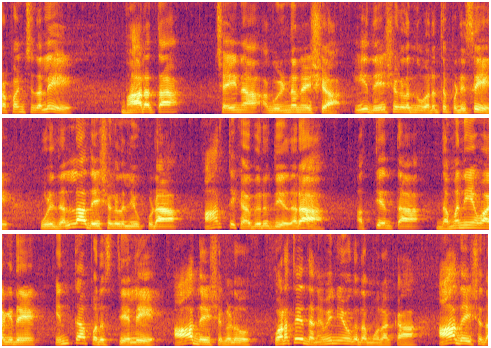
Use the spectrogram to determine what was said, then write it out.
ಪ್ರಪಂಚದಲ್ಲಿ ಭಾರತ, ಚೈನಾ ಹಾಗೂ ಇಂಡೋನೇಷ್ಯಾ ಈ ದೇಶಗಳನ್ನು ಹೊರತುಪಡಿಸಿ ಉಳಿದೆಲ್ಲ ದೇಶಗಳಲ್ಲಿಯೂ ಕೂಡ ಆರ್ಥಿಕ ಅಭಿವೃದ್ಧಿಯ ದರ ಅತ್ಯಂತ ದಮನೀಯವಾಗಿದೆ. ಇಂಥ ಪರಿಸ್ಥಿತಿಯಲ್ಲಿ ಆ ದೇಶಗಳು ಕೊರತೆ ಧನವಿನಿಯೋಗದ ಮೂಲಕ ಆ ದೇಶದ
